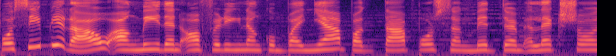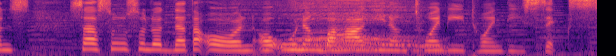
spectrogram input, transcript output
Posible raw ang maiden offering ng kumpanya pagtapos ng midterm elections sa susunod na taon o unang bahagi ng 2026.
